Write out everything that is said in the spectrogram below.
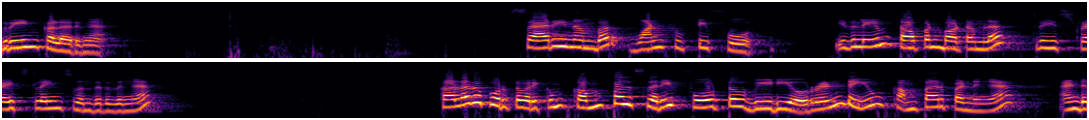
க்ரீன் கலருங்க saree number one fifty four இதுலேயும் டாப் அண்ட் பாட்டமில் த்ரீ ஸ்ட்ரைப்ஸ் லைன்ஸ் வந்துடுதுங்க கலரை பொறுத்த வரைக்கும் கம்பல்சரி ஃபோட்டோ வீடியோ ரெண்டையும் கம்பேர் பண்ணுங்கள் அண்டு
